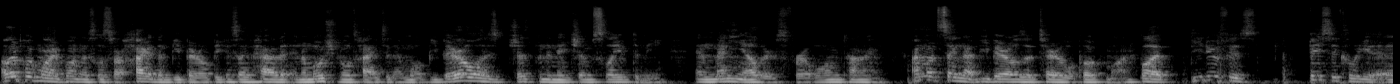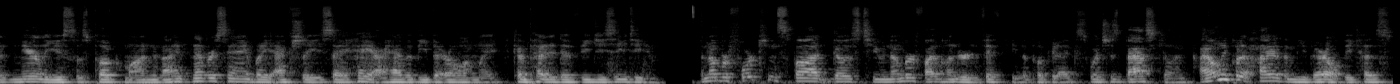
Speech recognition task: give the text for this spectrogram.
Other Pokemon I put on this list are higher than Bibarel because I've had an emotional tie to them, while Bibarel has just been an HM slave to me, and many others for a long time. I'm not saying that Bibarel is a terrible Pokemon, but Bidoof is basically a nearly useless Pokemon, and I've never seen anybody actually say, hey, I have a Bibarel on my competitive VGC team. The number 14 spot goes to number 550 in the Pokedex, which is Basculin. I only put it higher than Bibarel because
